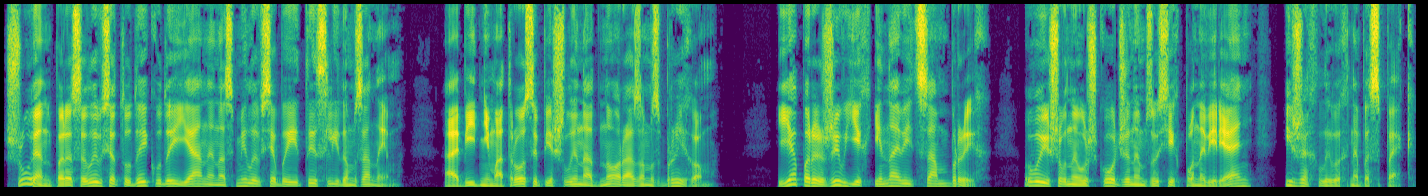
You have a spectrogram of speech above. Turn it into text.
Шуен переселився туди, куди я не насмілився би йти слідом за ним, а бідні матроси пішли на дно разом з бригом. Я пережив їх і навіть сам бриг, вийшов неушкодженим з усіх поневірянь і жахливих небезпек.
